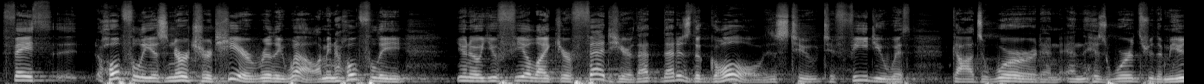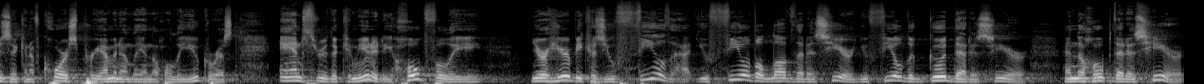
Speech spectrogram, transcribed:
faith hopefully is nurtured here really well. I mean, hopefully, you know, you feel like you're fed here. That, that is the goal, is to, to feed you with God's word and, and his word through the music, and of course, preeminently in the Holy Eucharist and through the community. Hopefully, you're here because you feel that. You feel the love that is here. You feel the good that is here and the hope that is here.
